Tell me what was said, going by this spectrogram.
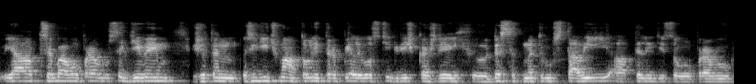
Já třeba opravdu se divím, že ten řidič má tolik trpělivosti, když každých 10 metrů staví a ty lidi jsou opravdu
